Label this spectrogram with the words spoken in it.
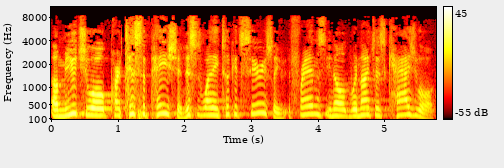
a mutual participation. This is why they took it seriously. Friends, you know, were not just casual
